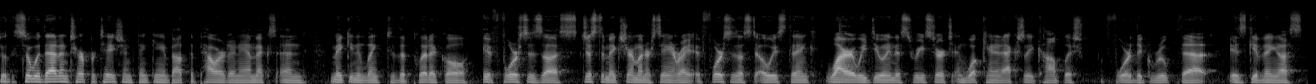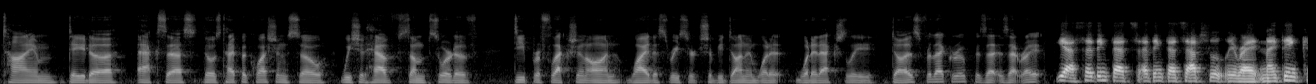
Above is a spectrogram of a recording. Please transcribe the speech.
So, so, with that interpretation, thinking about the power dynamics and making a link to the political, it forces us, just to make sure I'm understanding it right, it forces us to always think, why are we doing this research and what can it actually accomplish for the group that is giving us time, data, access, those type of questions. So we should have some sort of deep reflection on why this research should be done and what it what it actually does for that group. Is that is that right? Yes i think that's i think that's absolutely right. And i think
